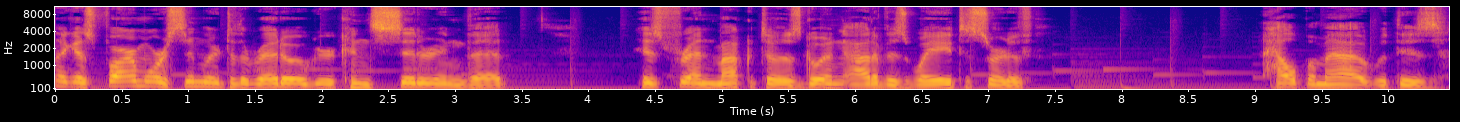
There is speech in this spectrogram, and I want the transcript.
I guess, far more similar to the Red Ogre, considering that his friend Makoto is going out of his way to sort of help him out with his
